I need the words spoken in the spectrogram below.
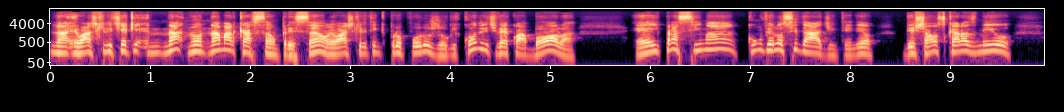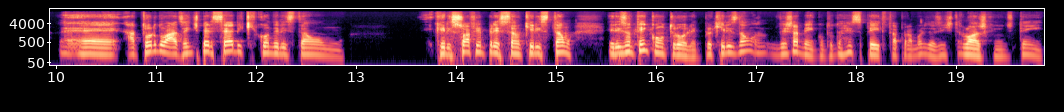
Não, eu acho que ele tinha que. Na, no, na marcação, pressão, eu acho que ele tem que propor o jogo. E quando ele tiver com a bola, é ir para cima com velocidade, entendeu? Deixar os caras meio é, atordoados. A gente percebe que quando eles estão. que eles sofrem pressão, que eles estão. Eles não têm controle, porque eles não. Veja bem, com todo respeito, tá? Pelo amor de Deus. A gente, lógico, a gente tem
